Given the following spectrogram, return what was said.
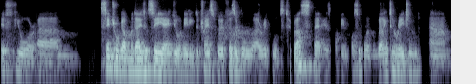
if you're um, central government agency and you're needing to transfer physical uh, records to us, that has not been possible in the Wellington region um,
